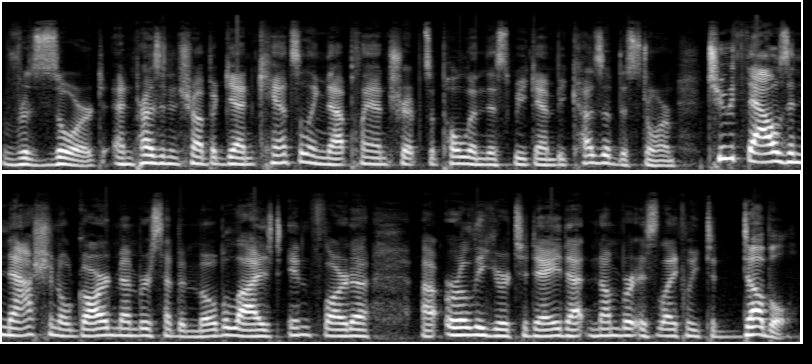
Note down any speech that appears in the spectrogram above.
resort. And President Trump, again, canceling that planned trip to Poland this weekend because of the storm. 2,000 National Guard members have been mobilized in Florida uh, earlier today. That number is likely to double,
